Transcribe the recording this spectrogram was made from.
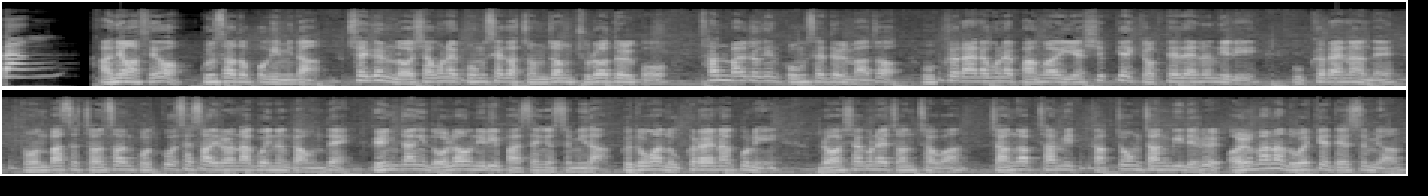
팟빵 안녕하세요. 군사독복입니다. 최근 러시아군의 공세가 점점 줄어들고 산발적인 공세들마저 우크라이나군의 방어에 의해 쉽게 격퇴되는 일이 우크라이나 내 돈바스 전선 곳곳에서 일어나고 있는 가운데 굉장히 놀라운 일이 발생했습니다. 그동안 우크라이나군이 러시아군의 전차와 장갑차 및 각종 장비들을 얼마나 노획해 댔으면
